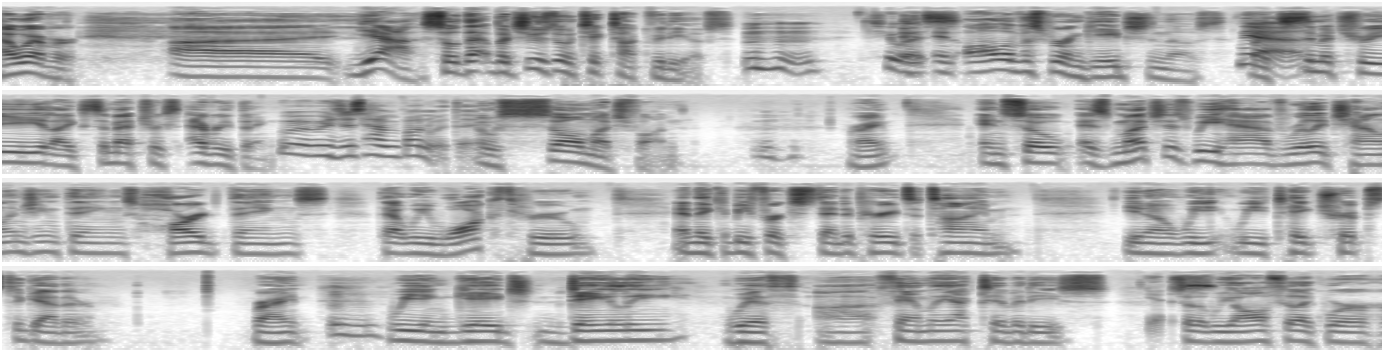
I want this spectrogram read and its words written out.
However, uh, yeah. So that, but she was doing TikTok videos, mm-hmm. She was. and, and all of us were engaged in those, Yeah. like symmetry, like symmetrics, everything. we were just having fun with it. It was so much fun, mm-hmm. right? And so, as much as we have really challenging things, hard things that we walk through, and they could be for extended periods of time, you know, we we take trips together, right? Mm-hmm. We engage daily with uh, family activities, Yes. so that we all feel like we're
